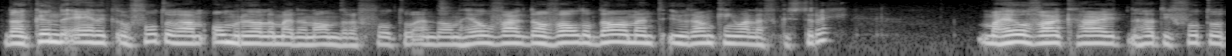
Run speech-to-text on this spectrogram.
dan kun je eigenlijk een foto gaan omruilen met een andere foto. En dan heel vaak, dan valt op dat moment uw ranking wel even terug. Maar heel vaak gaat die foto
